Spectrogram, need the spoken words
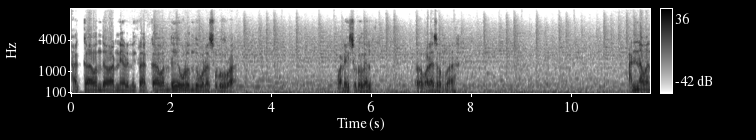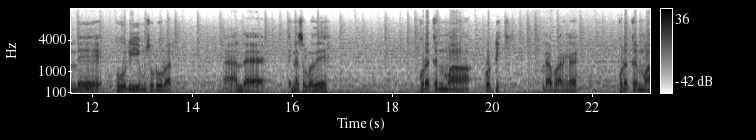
அக்கா வந்து அன்னையோட நிற்கிற அக்கா வந்து உளுந்து வடை சுடுறா. வடை சுடுதல். வடை சுடுறா. அண்ணன் வந்து பூரியும் சுடுகிறார் அந்த என்ன சொல்வது குரக்கன்மா ரொட்டி. இந்த பாருங்கள் குரக்கன்மா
